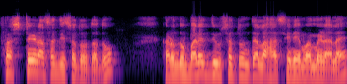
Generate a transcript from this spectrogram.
फ्रस्ट्रेड असा दिसत होता तो. कारण तो बऱ्याच दिवसातून त्याला हा सिनेमा मिळालाय.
